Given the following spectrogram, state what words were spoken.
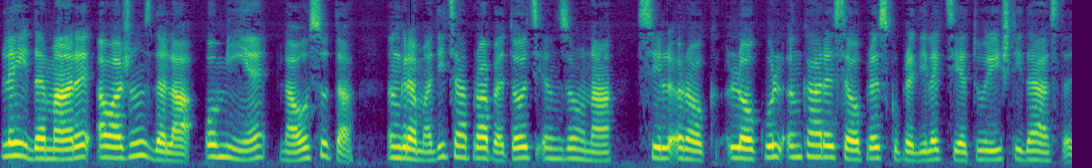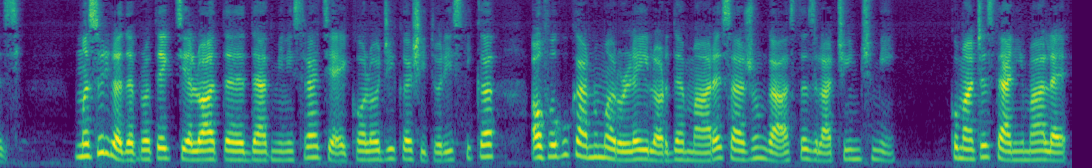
leii de mare au ajuns de la 1000 la 100, îngrămădiți aproape toți în zona Sil Rock, locul în care se opresc cu predilecție turiștii de astăzi. Măsurile de protecție luate de administrația ecologică și turistică au făcut ca numărul leilor de mare să ajungă astăzi la 5000. Cum aceste animale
